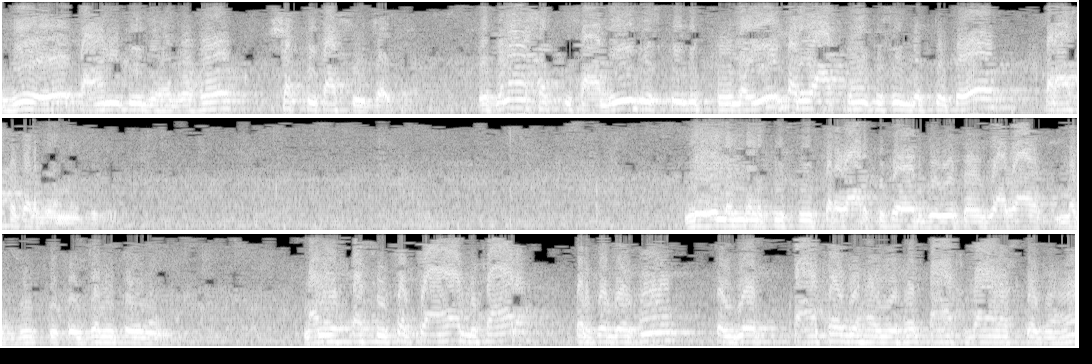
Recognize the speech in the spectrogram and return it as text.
ये काम की जो है वो शक्ति का सूचक है। इतना शक्तिशाली जिसके भी फूल ही पर्याप्त है किसी व्यक्ति को, परास्त कर देने के लिए। लेह लंगल की थी तलवार कुछ और जो तो ज़्यादा मज़बूत की कोई ज़रूरत ही नहीं मैंने इसका सूचक क्या है? विचार करके देखो तो ये पाँचों जो है, ये है पाँच बाण, उसके जो है,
